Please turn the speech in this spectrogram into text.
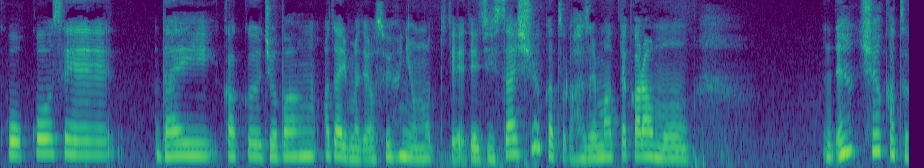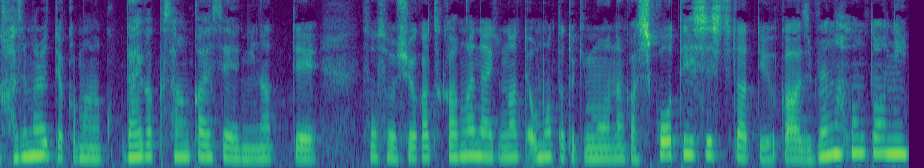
高校生大学序盤あたりまではそういうふうに思っててで実際就活が始まってからもえ就活が始まるっていうか、まあ、大学3回生になってそうそう就活考えないとなって思った時もなんか思考停止してたっていうか自分が本当に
